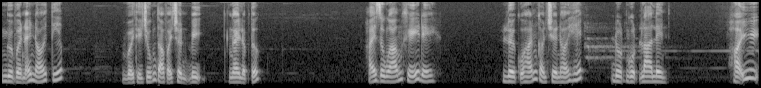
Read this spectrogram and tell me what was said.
Người vừa nãy nói tiếp. Vậy thì chúng ta phải chuẩn bị ngay lập tức. Hãy dùng ám khí đi. Lời của hắn còn chưa nói hết, đột ngột la lên. Hãy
